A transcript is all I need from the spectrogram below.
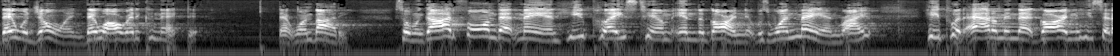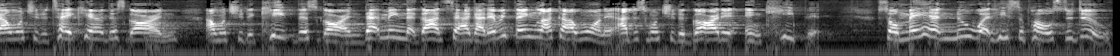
They were joined. They were already connected. That one body. So when God formed that man, he placed him in the garden. It was one man, right? He put Adam in that garden. He said, I want you to take care of this garden. I want you to keep this garden. That means that God said, I got everything like I wanted. I just want you to guard it and keep it. So man knew what he's supposed to do.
